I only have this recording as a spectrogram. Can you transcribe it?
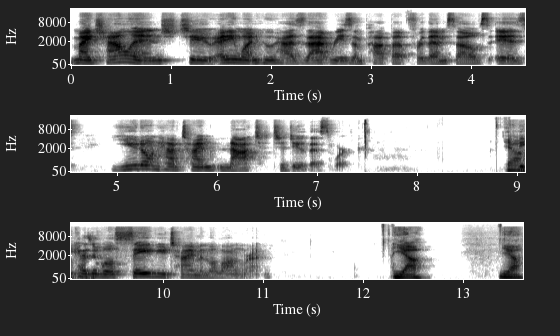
My challenge to anyone who has that reason pop up for themselves is you don't have time not to do this work. Yeah. Because it will save you time in the long run. Yeah. Yeah.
